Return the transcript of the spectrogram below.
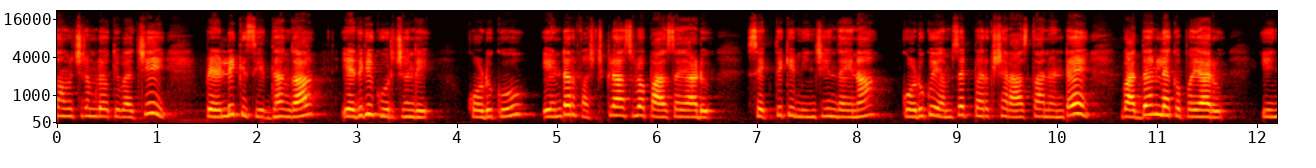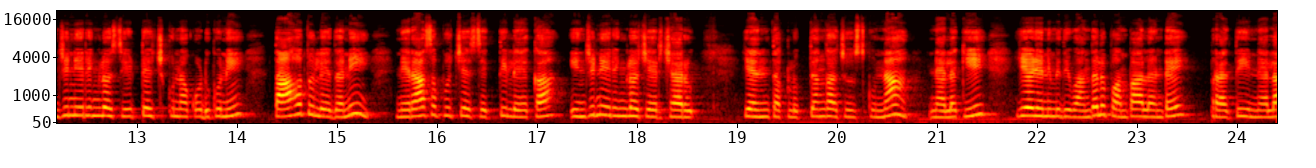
సంవత్సరంలోకి వచ్చి పెళ్ళికి సిద్ధంగా ఎదిగి కూర్చుంది. కొడుకు ఇంటర్ ఫస్ట్ క్లాసులో పాస్ అయ్యాడు శక్తికి మించిందైనా కొడుకు ఎంసెట్ పరీక్ష రాస్తానంటే వద్దనలేకపోయారు ఇంజనీరింగ్లో సీట్ తెచ్చుకున్న కొడుకుని తాహతు లేదని నిరాశపుచ్చే శక్తి లేక ఇంజనీరింగ్లో చేర్చారు. ఎంత క్లుప్తంగా చూసుకున్నా నెలకి ఏడెనిమిది వందలు పంపాలంటే ప్రతి నెల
